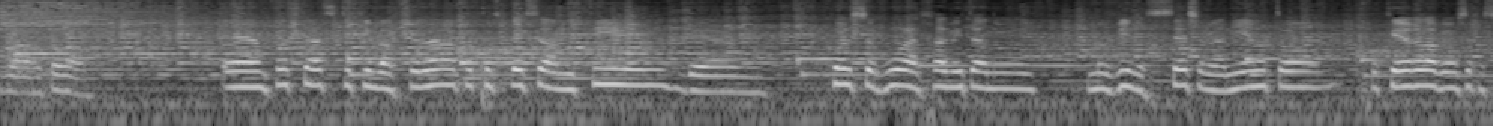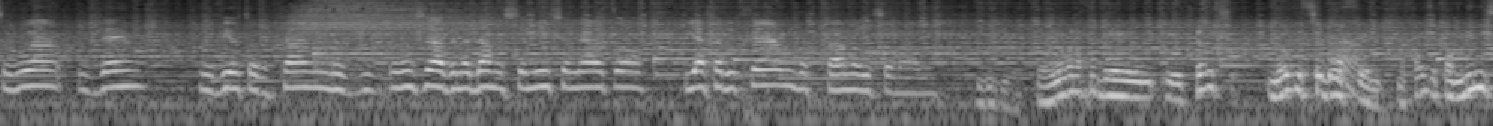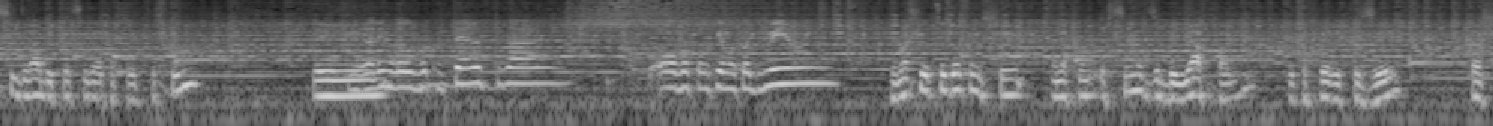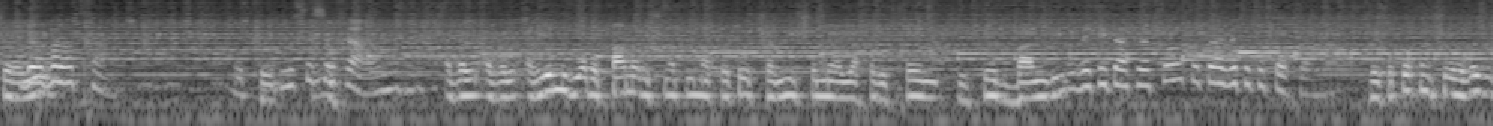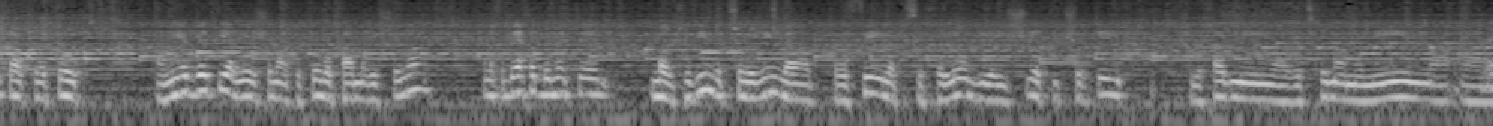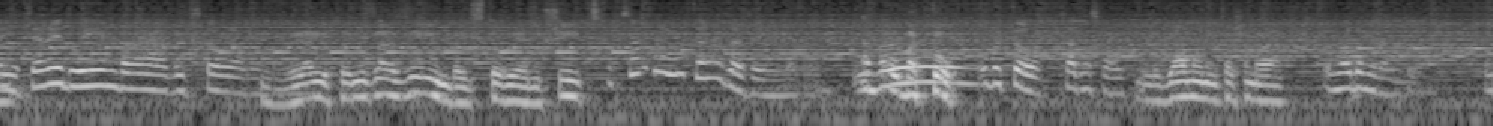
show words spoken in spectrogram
וואו, מטורף. אמ, פודקאסט תיקים באפלה, פודקאסט פשע אמיתי, וכל שבוע אחד מאיתנו מביא נושא שמעניין אותו, חוקר עליו במשך השבוע, ומביא אותו לכאן, מביא שהבן אדם השני שומע אותו יחד איתכם בפעם הראשונה. והיום אנחנו בפרק מאוד יוצא דופן, נכון? זה כבר מיני סדרה בתוך סדרת הפודקאסטים. נראה לי הם ראו בכותרת כבר, או בפרקים הקודמים. ומה שיוצא דופן שאנחנו עושים את זה ביחד, את הפרק הזה, כאשר. בהובלתך, אוקיי. נושא שלך. אבל, אבל אריאל מגיע בפעם הראשונה עם ההקלטות שאני שומע יחד איתכם, של טד בנדי, הבאתי את ההקלטות, אתה הבאת את התוכן. ואת התוכן שאורז את ההקלטות אני הבאתי, אריאל שומעת אותו בפעם הראשונה. אנחנו ביחד באמת אה, מרכיבים וצוללים לפרופיל הפסיכולוגי, האישי, התקשורתי, של אחד מהרוצחים ההמוניים היותר ידועים בהיסטוריה. והיותר מזעזעים בהיסטוריה האנושית. אני חושבת שהוא יותר מזעזעים. הוא- אבל הוא בטופ. הוא בטופ, חד משמעית. לגמרי נמצא שם הוא מאוד דומיננטי.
